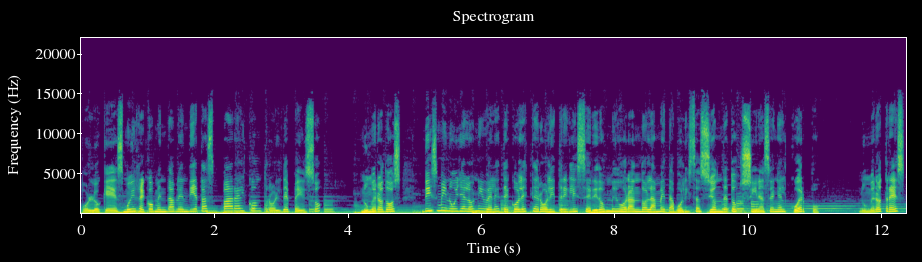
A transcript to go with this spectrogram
por lo que es muy recomendable en dietas para el control de peso, Número 2. Disminuye los niveles de colesterol y triglicéridos mejorando la metabolización de toxinas en el cuerpo. Número 3.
